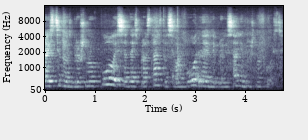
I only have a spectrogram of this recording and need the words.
растянуть брюшную полость, создать пространство свободное для провисания брюшной полости.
